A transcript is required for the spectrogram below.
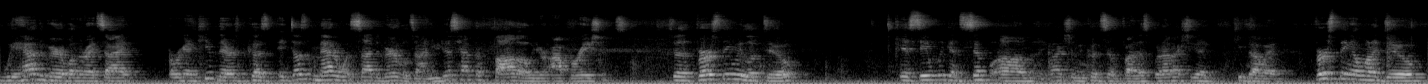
we have the variable on the right side, or we're going to keep there, is because it doesn't matter what side the variable's on. You just have to follow your operations. So the first thing we look to is see if we can simple. Um, actually, we could simplify this, but I'm actually going to keep that way. First thing I want to do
